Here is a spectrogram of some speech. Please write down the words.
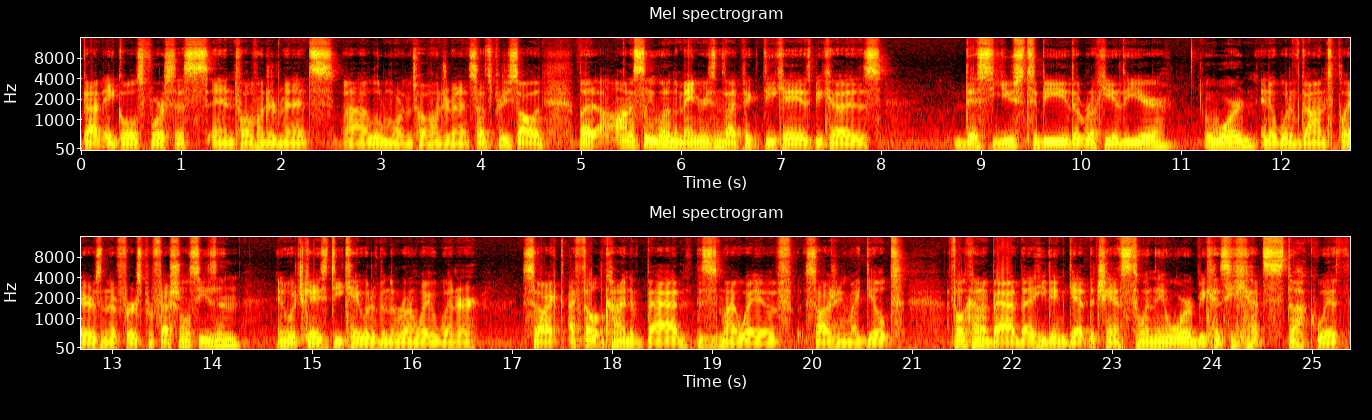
got eight goals, four assists in 1,200 minutes, uh, a little more than 1,200 minutes. So that's pretty solid. But honestly, one of the main reasons I picked Dike is because this used to be the Rookie of the Year award, and it would have gone to players in their first professional season, in which case Dike would have been the runaway winner. So I, I felt kind of bad. This is my way of massaging my guilt. Felt kind of bad that he didn't get the chance to win the award because he got stuck with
